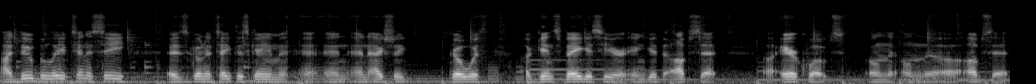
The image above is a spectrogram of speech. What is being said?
I do believe Tennessee is going to take this game and, and, and actually go with against Vegas here and get the upset, uh, air quotes on the on the uh, upset.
